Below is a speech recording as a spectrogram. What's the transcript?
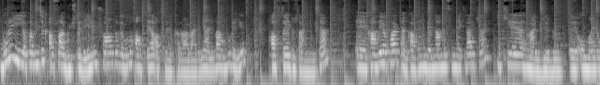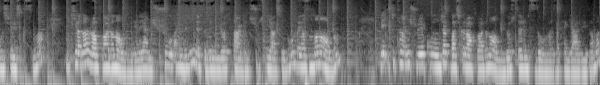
Burayı yapabilecek asla güçte değilim şu anda ve bunu haftaya atmaya karar verdim. Yani ben burayı haftaya düzenleyeceğim. Ee, kahve yaparken, kahvenin demlenmesini beklerken Ikea'ya hemen girdim e, online alışveriş kısmına. Ikea'dan raflardan aldım gene. Yani şu hani dedim ya size demin gösterdim şu siyah şey. Bunun beyazından aldım. Ve iki tane şuraya konulacak başka raflardan aldım. Gösteririm size onları zaten geldiği zaman.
